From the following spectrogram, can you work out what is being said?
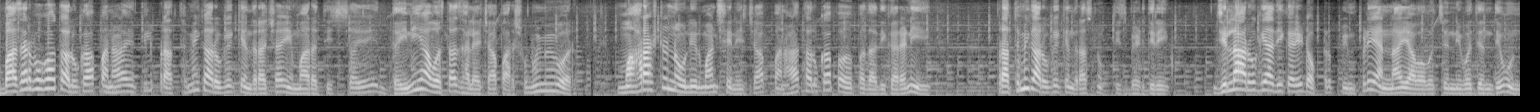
बाजारभोगाव तालुका पन्हाळा येथील प्राथमिक आरोग्य केंद्राच्या इमारतीची दयनीय अवस्था झाल्याच्या पार्श्वभूमीवर महाराष्ट्र नवनिर्माण सेनेच्या पन्हाळा तालुका प पदाधिकाऱ्यांनी प्राथमिक आरोग्य केंद्रास नुकतीच भेट दिली. जिल्हा आरोग्य अधिकारी डॉक्टर पिंपळे यांना याबाबतचे निवेदन देऊन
